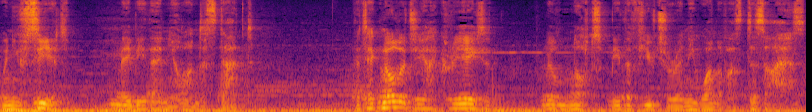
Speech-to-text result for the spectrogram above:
When you see it, maybe then you'll understand. The technology I created will not be the future any one of us desires.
